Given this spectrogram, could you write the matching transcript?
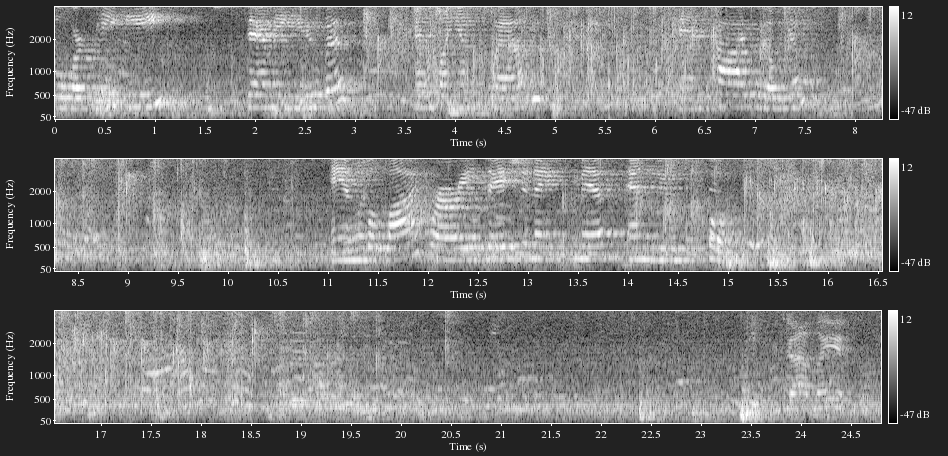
For PE, Demi Ubis and Lance Webb and Kai Williams. And for library, Dejanay Smith and Deuce Cook. Good job, Lance.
